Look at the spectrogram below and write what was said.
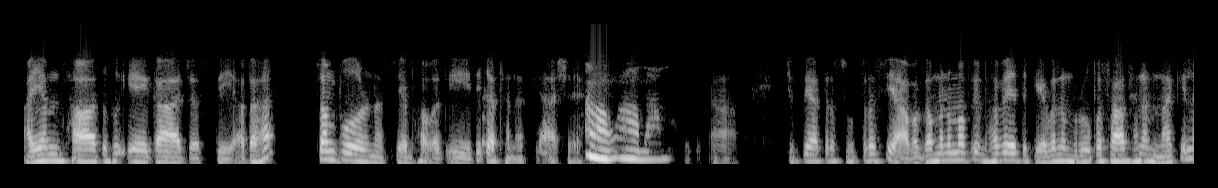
अयं धातुः एकाच् अस्ति अतः सम्पूर्णस्य भवति इति कथनस्य आशयः। इत्युक्ते अत्र सूत्रस्य अवगमनमपि भवेत् केवलं रूपसाधनं न किल?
